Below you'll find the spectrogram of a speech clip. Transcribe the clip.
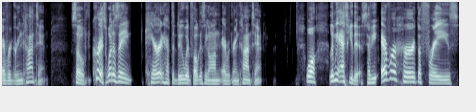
evergreen content. So, Chris, what does a carrot have to do with focusing on evergreen content? Well, let me ask you this Have you ever heard the phrase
